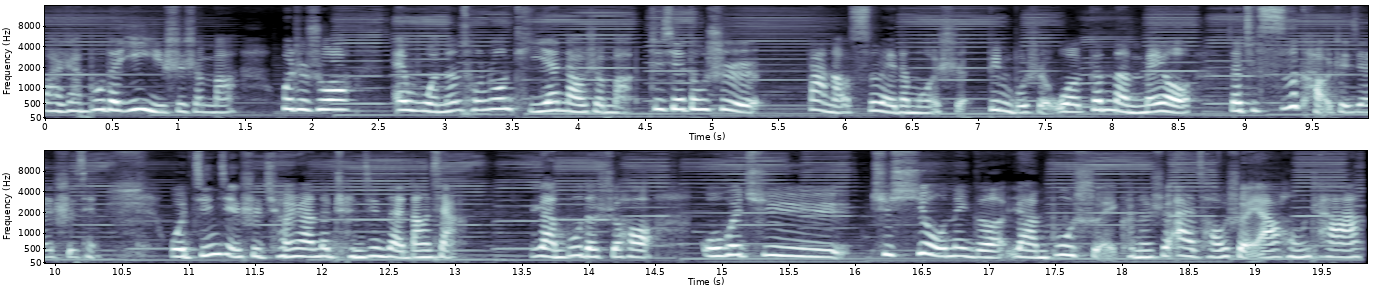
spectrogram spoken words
哇染布的意义是什么，或者说哎我能从中体验到什么，这些都是大脑思维的模式，并不是我根本没有再去思考这件事情，我仅仅是全然的沉浸在当下。染布的时候，我会去去嗅那个染布水，可能是艾草水啊、红茶。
